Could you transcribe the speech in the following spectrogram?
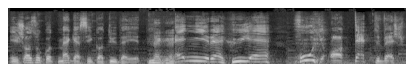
és azok ott megeszik a tüdejét. Mege. Ennyire hülye, hogy a tetves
